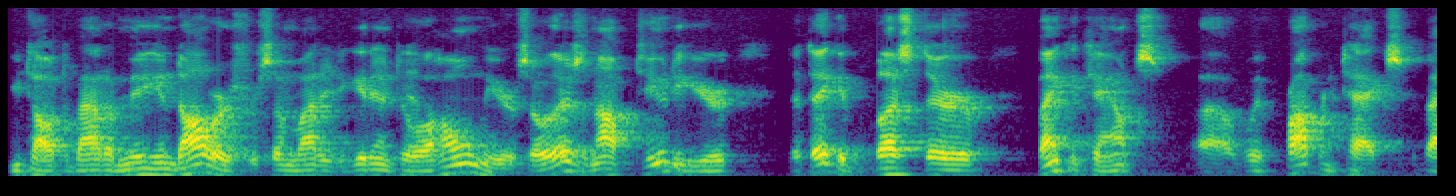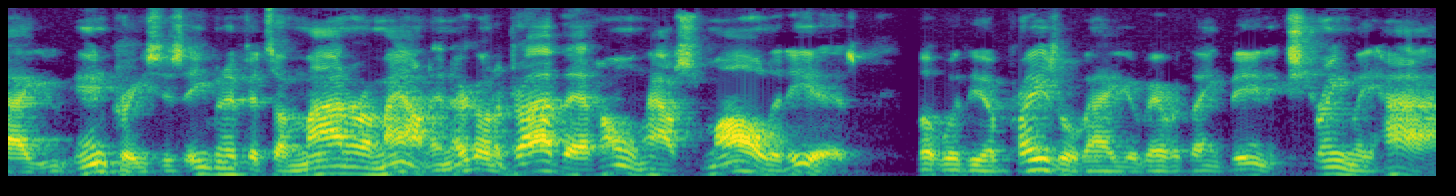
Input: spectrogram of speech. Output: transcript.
You talked about a million dollars for somebody to get into a home here. So there's an opportunity here that they could bust their bank accounts uh, with property tax value increases, even if it's a minor amount. And they're going to drive that home, how small it is. But with the appraisal value of everything being extremely high,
